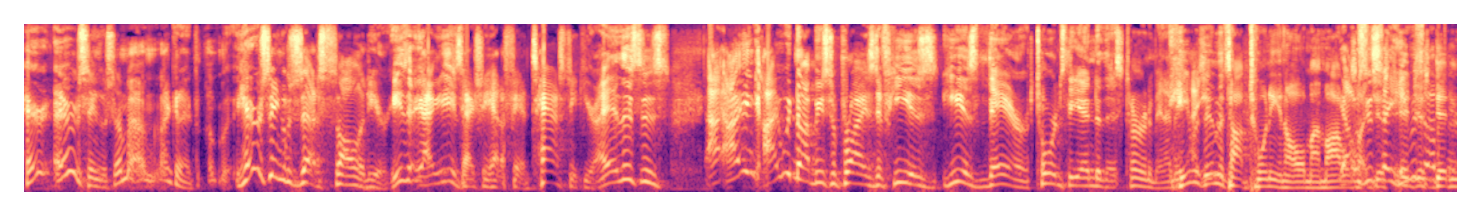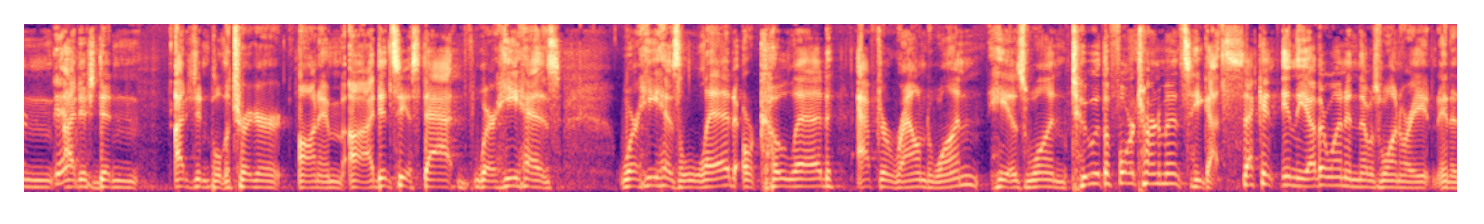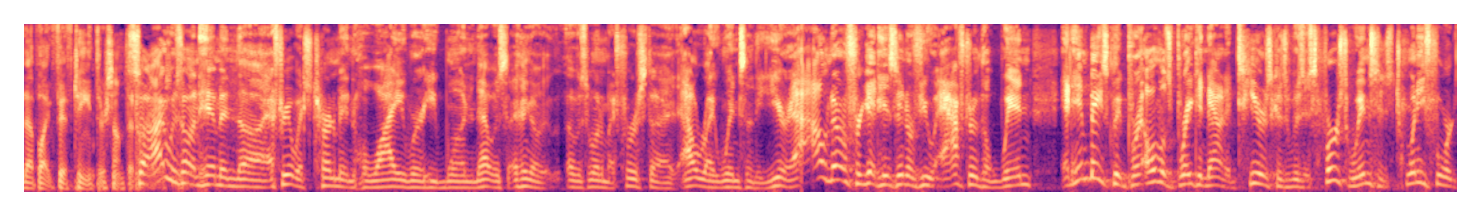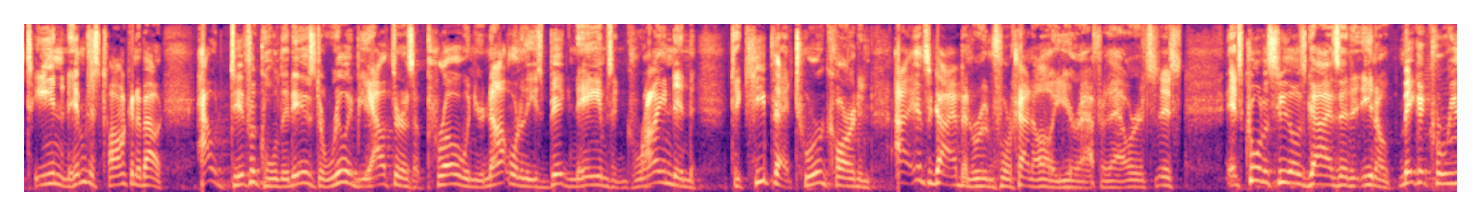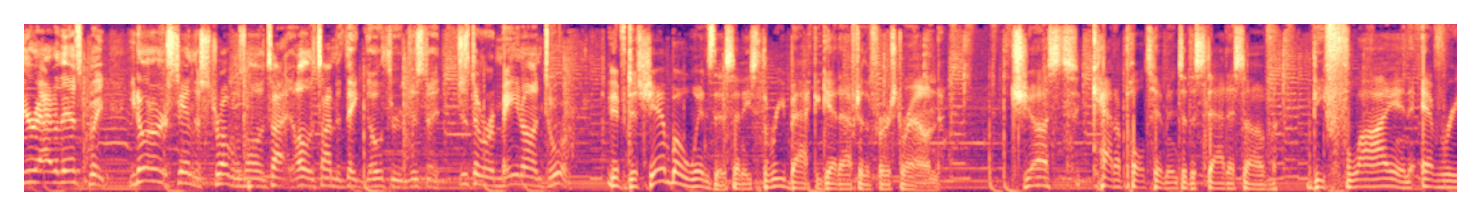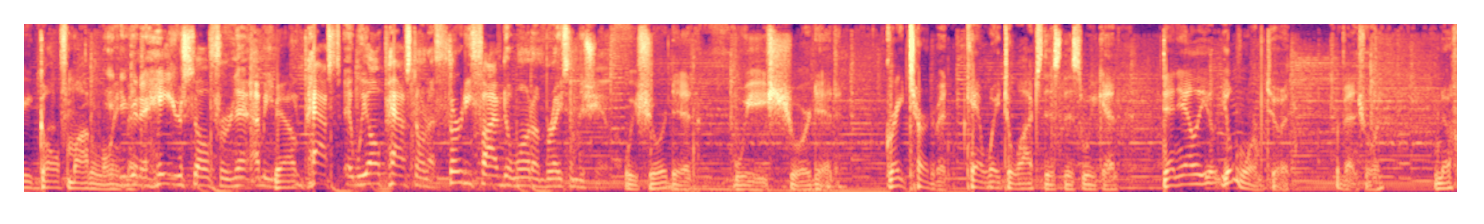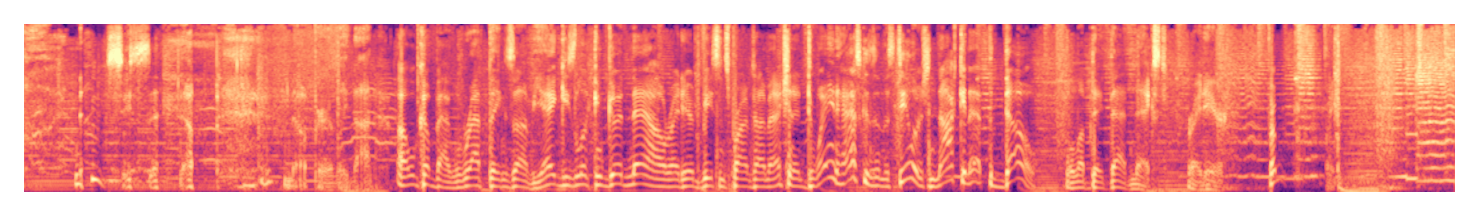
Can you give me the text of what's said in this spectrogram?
Har- Harris English, I'm, I'm not gonna. Harris English has had a solid year. He's he's actually had a fantastic year. I, this is, I, I think I would not be surprised if he is he is there towards the end of this tournament. I mean, he was in the top 20 in all of my models. Yeah, I was just, gonna say, he it was just didn't. Yeah. I just didn't. I just didn't pull the trigger on him. Uh, I did see a stat where he has. Where he has led or co-led after round one, he has won two of the four tournaments. He got second in the other one, and there was one where he ended up like 15th or something. So I was on him in uh, I forget which tournament in Hawaii where he won. And that was I think that was one of my first uh, outright wins of the year. I'll never forget his interview after the win and him basically bre- almost breaking down in tears because it was his first win since 2014, and him just talking about how difficult it is to really be out there as a pro when you're not one of these big names and grinding to keep that tour card. And uh, it's a guy I've been rooting for kind of all year after that, where it's just it's cool to see those guys that you know make a career out of this, but you don't understand the struggles all the time, all the time that they go through just to just to remain on tour. If DeChambeau wins this and he's three back again after the first round, just catapult him into the status of the fly in every golf model You're gonna hate yourself for that. I mean, Yep. you passed. We all passed on a 35 to one on Bryson DeChambeau. We sure did. We sure did. Great tournament. Can't wait to watch this this weekend. Danielle, you'll, you'll warm to it eventually. No, no, she said no. No, apparently not. Uh, we'll come back. We'll wrap things up. Yankees looking good now, right here at VSiN's primetime action, and Dwayne Haskins and the Steelers knocking at the dough. We'll update that next, right here. From wait.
